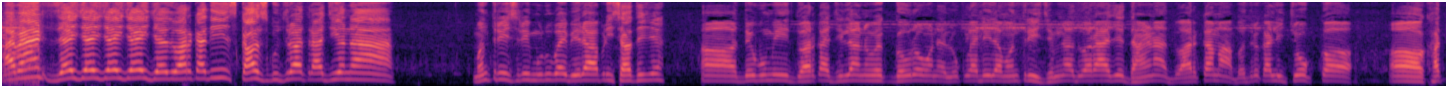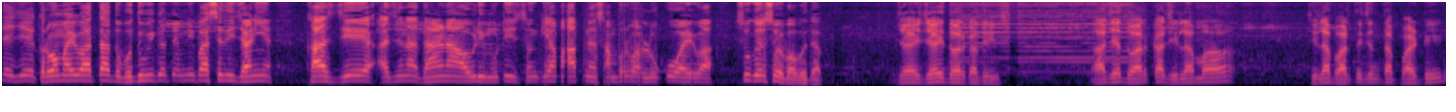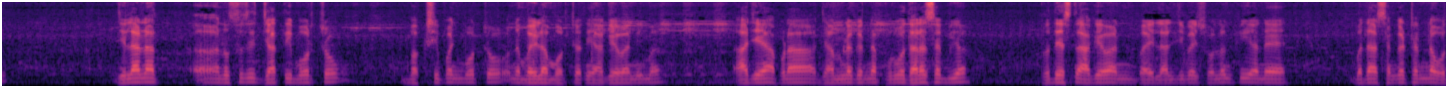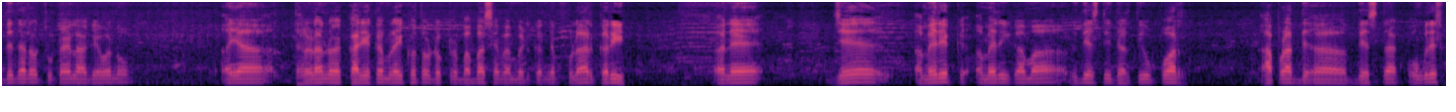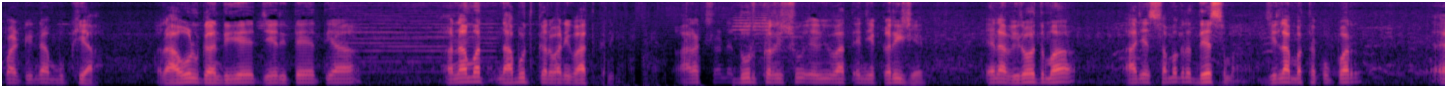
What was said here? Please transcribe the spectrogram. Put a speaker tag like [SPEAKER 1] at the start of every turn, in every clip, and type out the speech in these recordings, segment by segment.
[SPEAKER 1] હાય જય જય જય જય જય દ્વારકાધીશ. ખાસ ગુજરાત રાજ્યના મંત્રી શ્રી મુરુભાઈ બેરા આપણી સાથે છે. દેવભૂમિ દ્વારકા જિલ્લાનું એક ગૌરવ અને લોકલાડીલા મંત્રી જેમના દ્વારા આજે ધારણા દ્વારકામાં ભદ્રકાલી ચોક ખાતે જે કરવામાં આવ્યા હતા, તો વધુ વિગત એમની પાસેથી જાણીએ. ખાસ જે આજના ધારણા આવડી મોટી સંખ્યામાં આપને સાંભળવા લોકો આવ્યા. શું કહેશો એ બાબત આપ?
[SPEAKER 2] જય જય દ્વારકાધીશ. આજે દ્વારકા જિલ્લામાં જિલ્લા ભારતીય જનતા પાર્ટી જિલ્લાના અનુસૂચિત જાતિ મોરચો બક્ષીપંચ મોરચો અને મહિલા મોરચાની આગેવાનીમાં આજે આપણા જામનગરના પૂર્વ ધારાસભ્ય, પ્રદેશના આગેવાન ભાઈ લાલજીભાઈ સોલંકી અને બધા સંગઠનના હોદ્દેદારો, ચૂંટાયેલા આગેવાનો, અહીંયા ધરણાનો એક કાર્યક્રમ રાખ્યો હતો, ડૉક્ટર બાબા સાહેબ આંબેડકરને ફુલાર કરી અને જે અમેરિક, અમેરિકામાં વિદેશની ધરતી ઉપર આપણા દેશના કોંગ્રેસ પાર્ટીના મુખિયા રાહુલ ગાંધીએ જે રીતે ત્યાં અનામત નાબૂદ કરવાની વાત કરી, આરક્ષણને દૂર કરીશું એવી વાત એની કરી છે, એના વિરોધમાં આજે સમગ્ર દેશમાં જિલ્લા મથક ઉપર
